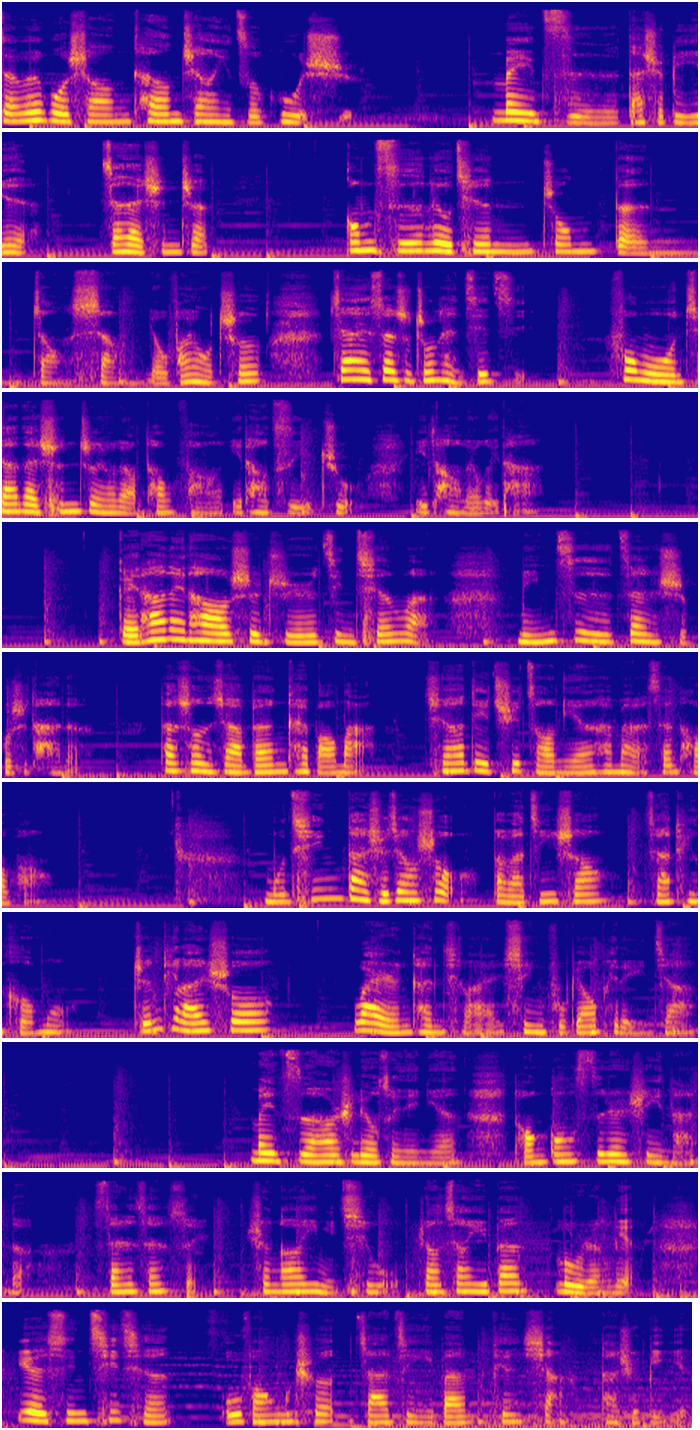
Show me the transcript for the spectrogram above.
在微博上看到这样一则故事：妹子大学毕业，家在深圳，工资六千中等，长相有房有车，家也算是中产阶级。父母家在深圳有两套房，一套自己住，一套留给他。给他那套市值近千万，名字暂时不是他的。他上下班开宝马，其他地区早年还买了三套房。母亲大学教授，爸爸经商，家庭和睦。整体来说，外人看起来幸福标配的一家。妹子二十六岁那年，同公司认识一男的，三十三岁，身高一米七五，长相一般，路人脸，月薪七千，无房无车，家境一般偏下，大学毕业。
